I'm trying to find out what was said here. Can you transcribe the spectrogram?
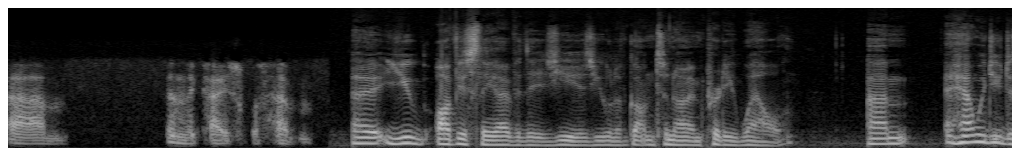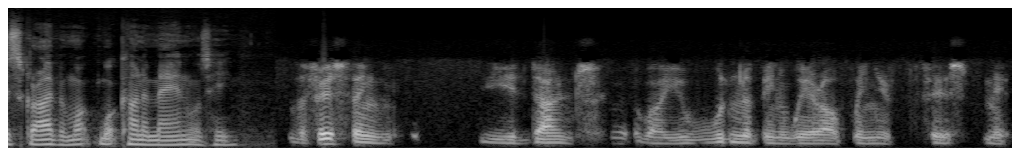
um, in the case with him. Uh, you obviously over these years you will have gotten to know him pretty well. Um, how would you describe him? What what kind of man was he? The first thing you don't, well, you wouldn't have been aware of when you first met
